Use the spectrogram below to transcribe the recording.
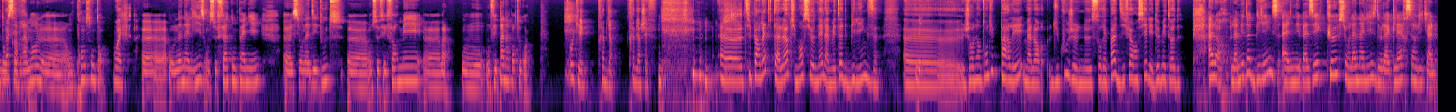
Donc c'est vraiment le, on prend son temps. Ouais. Euh, on analyse, on se fait accompagner. si on a des doutes, on se fait former. voilà, on, on fait pas n'importe quoi. Ok, très bien, très bien, chef. Euh, tu parlais tout à l'heure, tu mentionnais la méthode Billings. Euh, J'en ai entendu parler, mais alors du coup, je ne saurais pas différencier les deux méthodes. Alors, la méthode Billings, elle n'est basée que sur l'analyse de la glaire cervicale.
